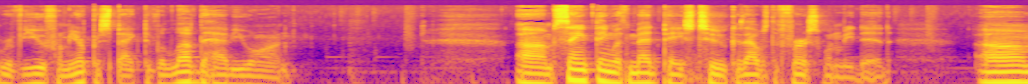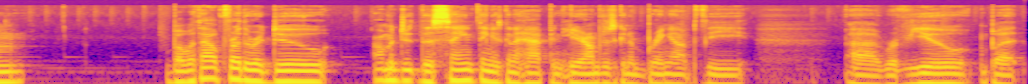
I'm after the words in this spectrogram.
review from your perspective would love to have you on um, same thing with MedPace too, because that was the first one we did. Um, but without further ado, I'm gonna do the same thing is gonna happen here. I'm just gonna bring up the uh, review, but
